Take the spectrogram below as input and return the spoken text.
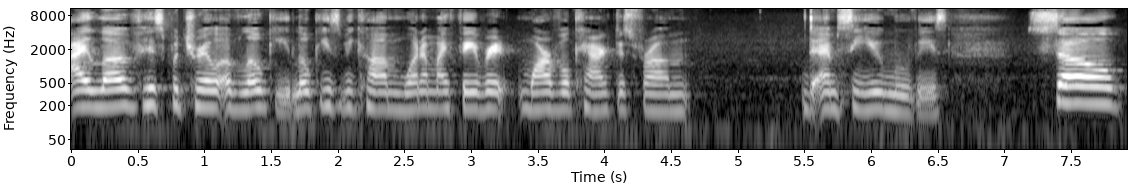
I love his portrayal of Loki. Loki's become one of my favorite Marvel characters from the MCU movies. So,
